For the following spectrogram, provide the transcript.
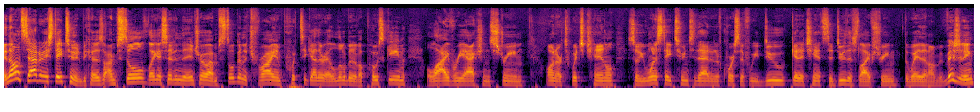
And then on Saturday, stay tuned because I'm still, like I said in the intro, I'm still going to try and put together a little bit of a post game live reaction stream on our Twitch channel. So you want to stay tuned to that. And of course, if we do get a chance to do this live stream the way that I'm envisioning,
